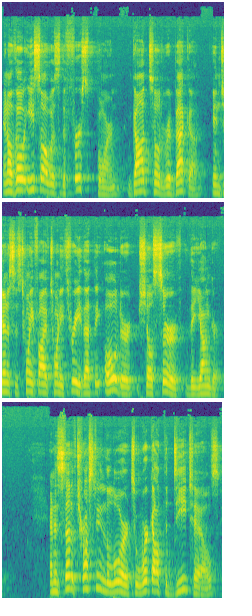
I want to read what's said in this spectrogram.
And although Esau was the firstborn, God told Rebekah in Genesis 25 23 that the older shall serve the younger. And instead of trusting the Lord to work out the details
